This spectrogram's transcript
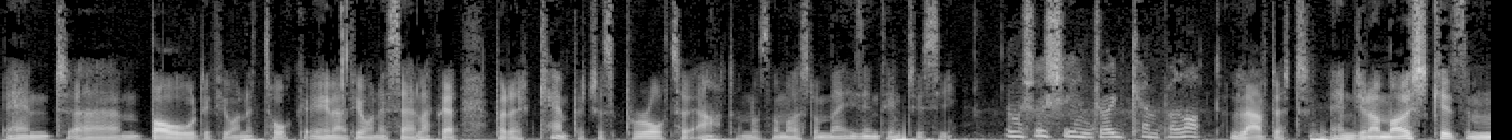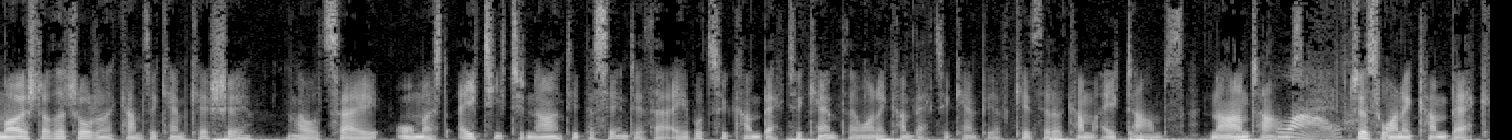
and um, bold, if you want to talk, you know, if you want to say it like that. But at camp, it just brought her out and it was the most amazing thing to see. I'm sure she enjoyed camp a lot. Loved it. And you know, most kids, most of the children that come to Camp Keshe, I would say almost 80 to 90%, if they're able to come back to camp, they want to come back to camp. You have kids that have come eight times, nine times, Wow. just want to come back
